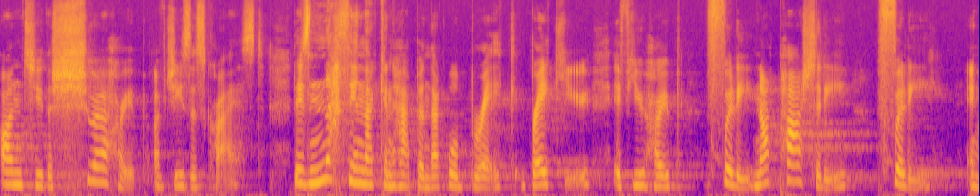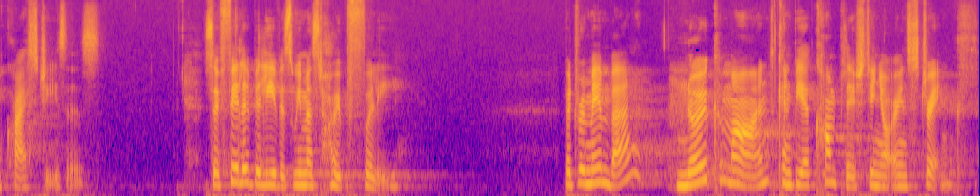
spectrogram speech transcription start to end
onto the sure hope of Jesus Christ. There's nothing that can happen that will break, break you if you hope fully, not partially, fully in Christ Jesus. So, fellow believers, we must hope fully. But remember, no command can be accomplished in your own strength.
